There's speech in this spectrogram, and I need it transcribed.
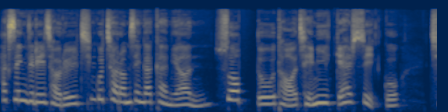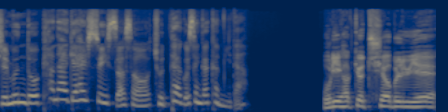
학생들이 저를 친구처럼 생각하면 수업도 더 재미있게 할 수 있고 질문도 편하게 할 수 있어서 좋다고 생각합니다. 우리 학교 취업을 위해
